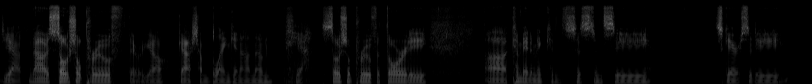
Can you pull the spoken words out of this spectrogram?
yeah, now social proof. There we go. Gosh, I'm blanking on them. Yeah, social proof, authority, uh, commitment, consistency, scarcity.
